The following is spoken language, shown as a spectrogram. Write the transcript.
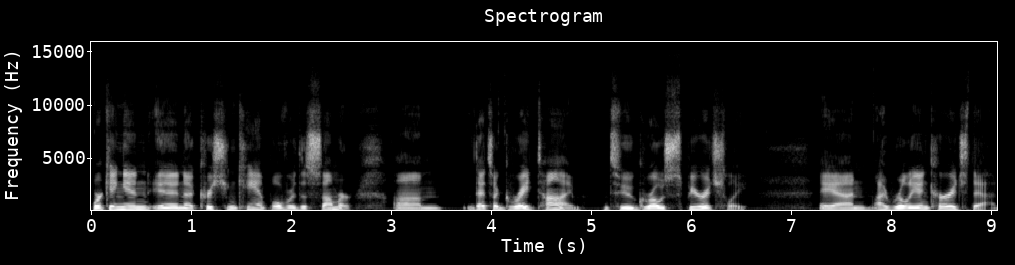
Working in, in a Christian camp over the summer, um, that's a great time to grow spiritually. And I really encourage that.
